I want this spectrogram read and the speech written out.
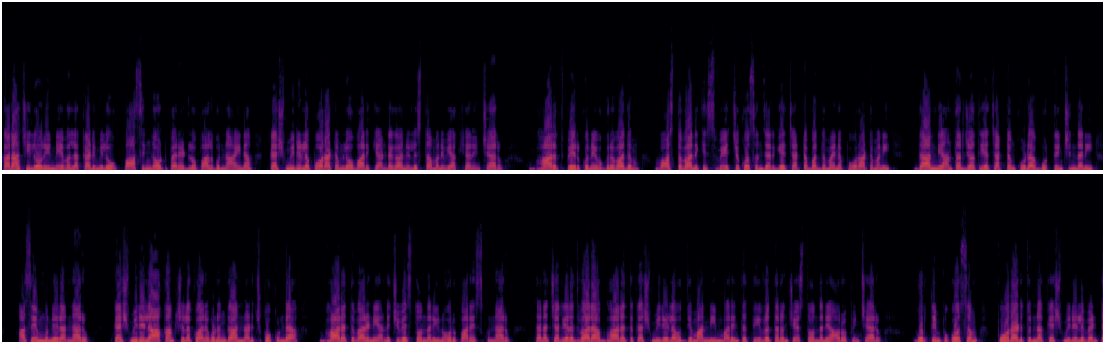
కరాచీలోని నేవల్ అకాడమీలో పాసింగ్ అవుట్ పెరేడ్లో పాల్గొన్న ఆయన కశ్మీరీల పోరాటంలో వారికి అండగా నిలుస్తామని వ్యాఖ్యానించారు. భారత్ పేర్కొనే ఉగ్రవాదం వాస్తవానికి స్వేచ్ఛ కోసం జరిగే చట్టబద్దమైన పోరాటమని దాన్ని అంతర్జాతీయ చట్టం కూడా గుర్తించిందని అసేం మున్నీర్ అన్నారు. కశ్మీరీల ఆకాంక్షలకు అనుగుణంగా నడుచుకోకుండా భారత్ వారిని అణిచివేస్తోందని నోరు పారేసుకున్నారు. తన చర్యల ద్వారా భారత్ కశ్మీరీల ఉద్యమాన్ని మరింత తీవ్రతరం చేస్తోందని ఆరోపించారు. గుర్తింపు కోసం పోరాడుతున్న కశ్మీరీల వెంట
